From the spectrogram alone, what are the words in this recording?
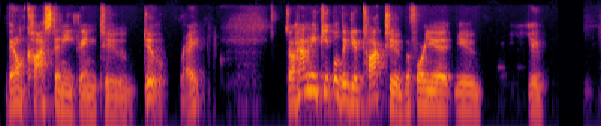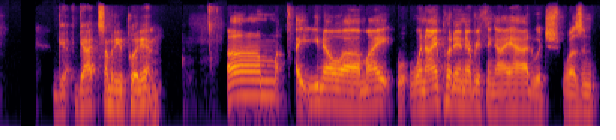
they don't cost anything to do, right? So how many people did you talk to before you, you, you got somebody to put in? Um, you know, uh, my when I put in everything I had, which wasn't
